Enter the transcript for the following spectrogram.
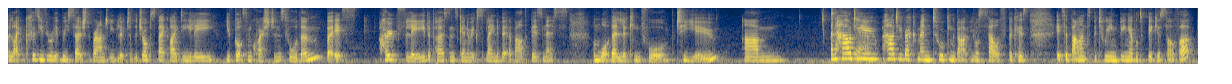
like because you've re- researched the brand and you've looked at the job spec ideally you've got some questions for them but it's hopefully the person's going to explain a bit about the business and what they're looking for to you um, and how do Yeah. you how do you recommend talking about yourself because it's a balance between being able to big yourself up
